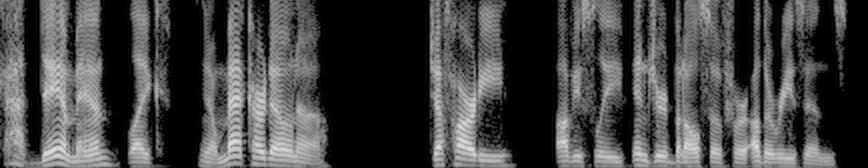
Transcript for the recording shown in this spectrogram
god damn man, like you know Matt Cardona, Jeff Hardy, obviously injured, but also for other reasons.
